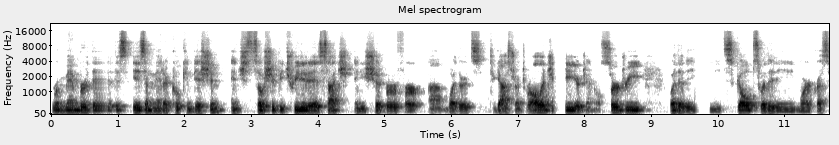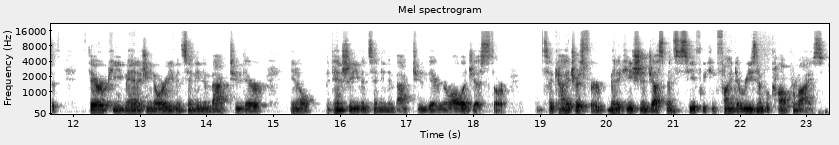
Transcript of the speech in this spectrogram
remember that this is a medical condition and so should be treated as such. And you should refer, um, whether it's to gastroenterology or general surgery, whether they need scopes, whether they need more aggressive therapy managing or even sending them back to their you know potentially even sending them back to their neurologist or psychiatrist for medication adjustments to see if we can find a reasonable compromise.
